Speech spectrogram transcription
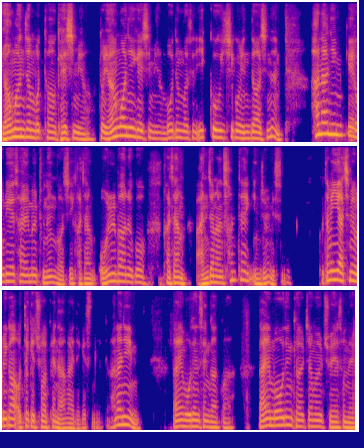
영원 전부터 계시며 또 영원히 계시며 모든 것을 이끄시고 인도하시는 하나님께 우리의 삶을 두는 것이 가장 올바르고 가장 안전한 선택인 줄 믿습니다. 그렇다면 이 아침에 우리가 어떻게 주 앞에 나아가야 되겠습니까? 하나님, 나의 모든 생각과 나의 모든 결정을 주의 손에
